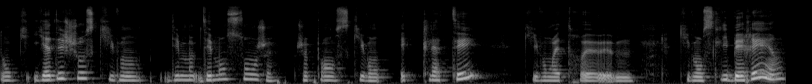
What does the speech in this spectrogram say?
Donc, il y a des choses qui vont, des, mensonges, je pense, qui vont éclater, qui vont être, euh, qui vont se libérer, hein,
